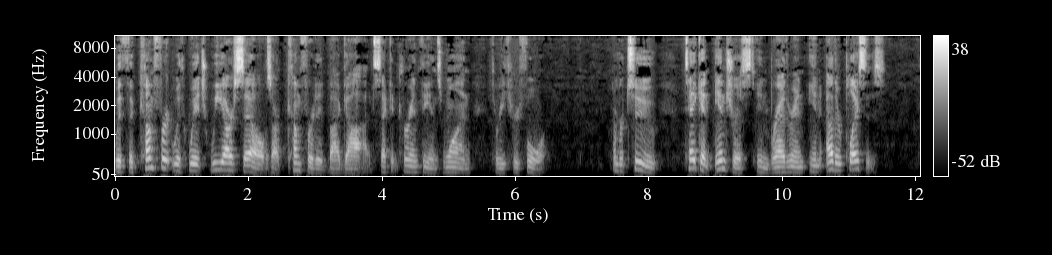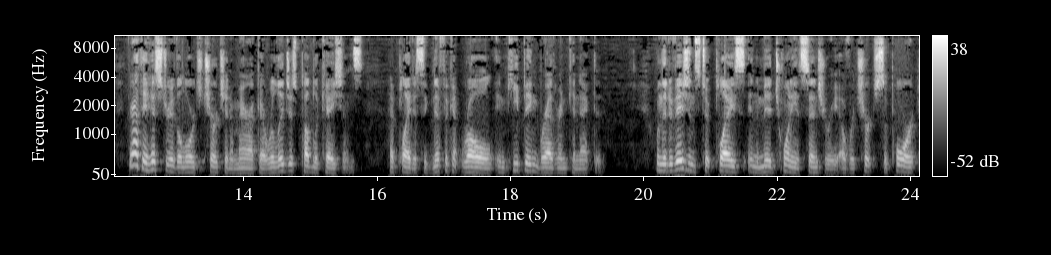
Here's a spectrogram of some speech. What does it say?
with the comfort with which we ourselves are comforted by God. 2 Corinthians 1, 3 through 4. Number two, take an interest in brethren in other places. Throughout the history of the Lord's Church in America, religious publications have played a significant role in keeping brethren connected. When the divisions took place in the mid 20th century over church support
